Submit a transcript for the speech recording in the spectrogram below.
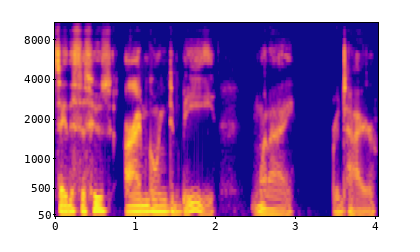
say this is who's I'm going to be when I retire.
